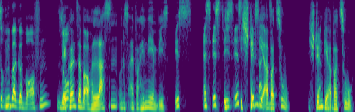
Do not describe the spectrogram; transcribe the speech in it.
posten. rübergeworfen. Wir So, können es aber auch lassen und es einfach hinnehmen, wie es ist. es ist, wie Ich, es ist. ich stimme dir aber zu. Ich stimme dir aber zu.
